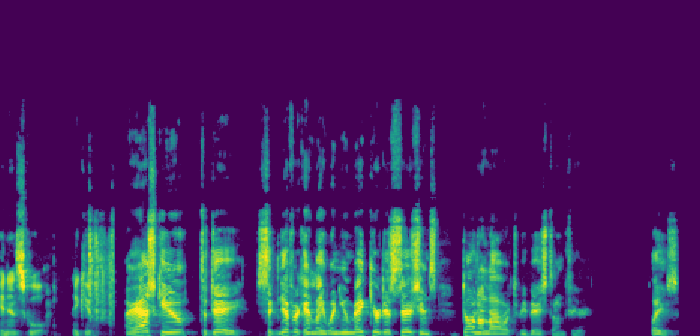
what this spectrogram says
and in school. Thank you. I ask you today significantly when you make your decisions, don't allow it to be based on fear. Please.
